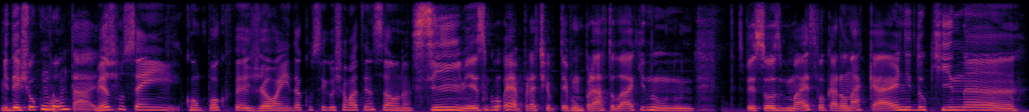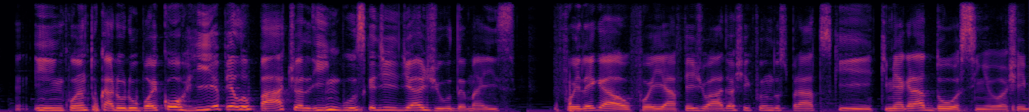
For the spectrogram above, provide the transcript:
me deixou com vontade. Mesmo sem, com pouco feijão ainda, conseguiu chamar atenção, né? Sim, mesmo com, é, praticamente teve um prato lá que não, não, as pessoas mais focaram na carne do que na... Enquanto o Caruru Boy corria pelo pátio ali em busca de, de ajuda, mas foi legal. Foi a feijoada, eu achei que foi um dos pratos que, que me agradou, assim. Eu achei,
